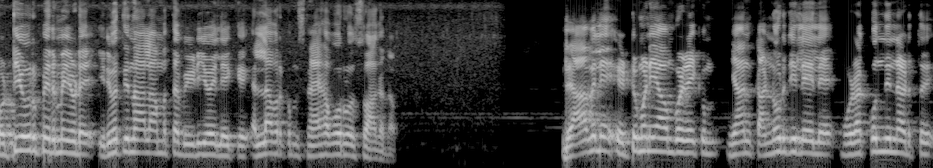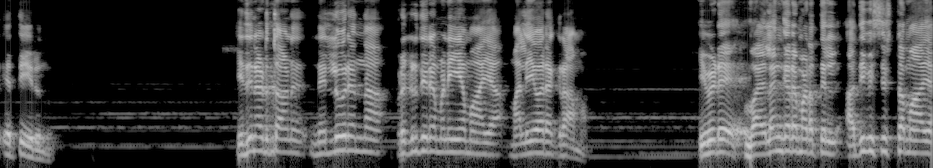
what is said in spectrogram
കൊട്ടിയൂർ പെരുമയുടെ ഇരുപത്തിനാലാമത്തെ വീഡിയോയിലേക്ക് എല്ലാവർക്കും സ്നേഹപൂർവം സ്വാഗതം. രാവിലെ എട്ട് മണിയാകുമ്പോഴേക്കും ഞാൻ കണ്ണൂർ ജില്ലയിലെ മുഴക്കുന്നിനടുത്ത് എത്തിയിരുന്നു. ഇതിനടുത്താണ് നെല്ലൂർ എന്ന പ്രകൃതി രമണീയമായ മലയോര ഗ്രാമം. ഇവിടെ വയലങ്കര മഠത്തിൽ അതിവിശിഷ്ടമായ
